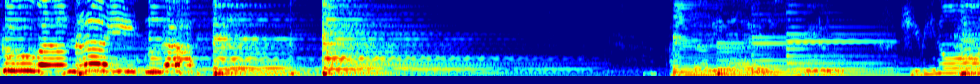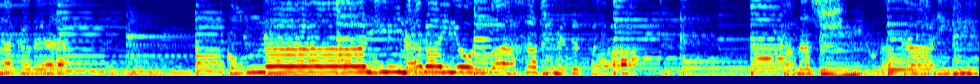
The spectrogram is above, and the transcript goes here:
くはないんだ。当たり前に過ぎる日々の中で。てさ悲しみの中に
